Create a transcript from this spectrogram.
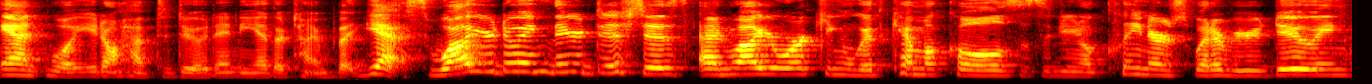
And well, you don't have to do it any other time, but yes, while you're doing their dishes and while you're working with chemicals, you know, cleaners, whatever you're doing,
